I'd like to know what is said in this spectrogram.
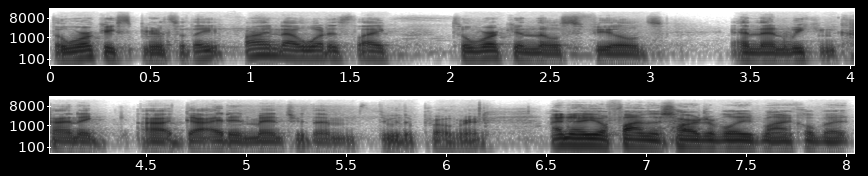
the work experience, so they find out what it's like to work in those fields. And then we can kind of uh, guide and mentor them through the program. I know you'll find this hard to believe, Michael, but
